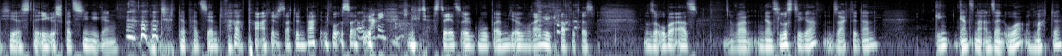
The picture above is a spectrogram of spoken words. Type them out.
hier ist der Egel spazieren gegangen. Und der Patient war panisch, sagte, nein, wo ist er Oh nein. Nicht, dass der jetzt irgendwo bei mir irgendwo reingekrabbelt ist. Unser Oberarzt war ein ganz lustiger und sagte dann, ging ganz nah an sein Ohr und machte,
